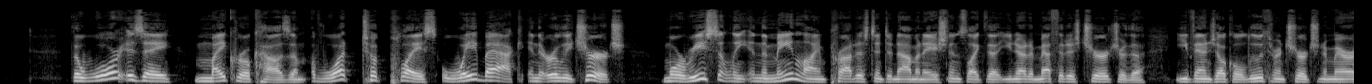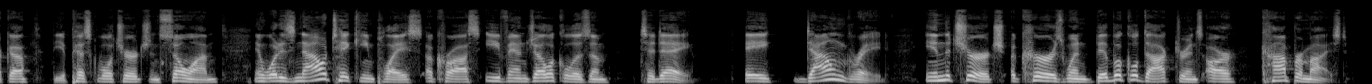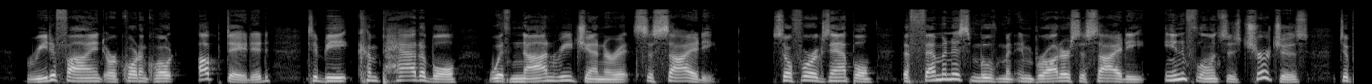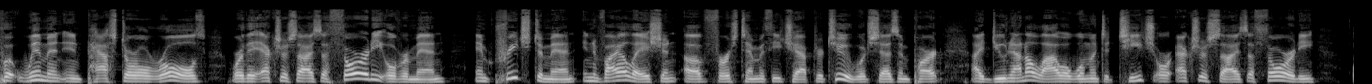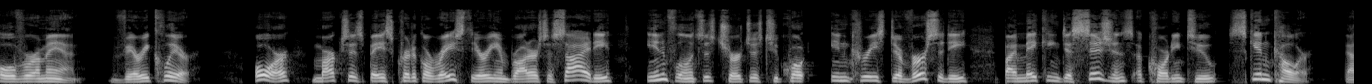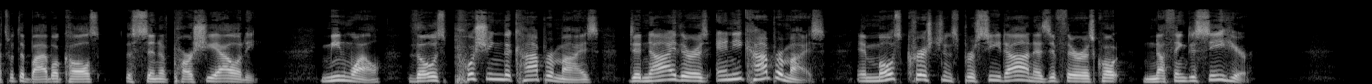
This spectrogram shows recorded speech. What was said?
The war is a microcosm of what took place way back in the early church, more recently in the mainline Protestant denominations like the United Methodist Church or the Evangelical Lutheran Church in America, the Episcopal Church, and so on, and what is now taking place across evangelicalism today. A downgrade in the church occurs when biblical doctrines are compromised, redefined, or quote unquote updated to be compatible with non regenerate society. So, for example, the feminist movement in broader society influences churches to put women in pastoral roles where they exercise authority over men and preach to men in violation of 1 Timothy chapter 2 which says in part I do not allow a woman to teach or exercise authority over a man. Very clear. Or Marxist based critical race theory in broader society influences churches to, quote, increase diversity by making decisions according to skin color. That's what the Bible calls the sin of partiality. Meanwhile, those pushing the compromise deny there is any compromise, and most Christians proceed on as if there is, quote, nothing to see here.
